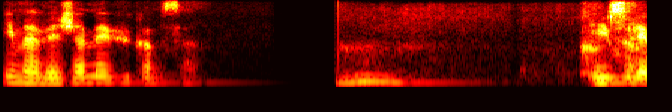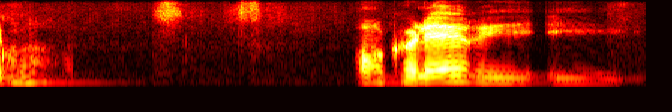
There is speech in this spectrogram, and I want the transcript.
Il m'avait jamais vu comme ça. Mmh. Comme et il ça, voulait comprendre. En colère et, et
